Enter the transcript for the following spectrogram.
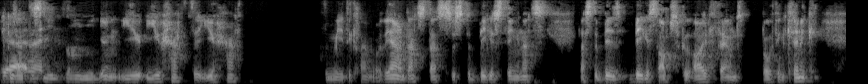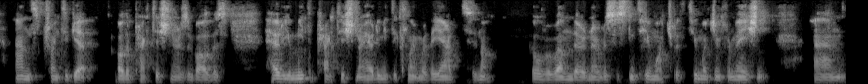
Yeah, at the same time you, you have to you have meet the client where they are. That's that's just the biggest thing. And that's that's the biz, biggest obstacle I've found both in clinic and trying to get other practitioners involved. Is how do you meet the practitioner? How do you meet the client where they are to not overwhelm their nervous system too much with too much information, and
